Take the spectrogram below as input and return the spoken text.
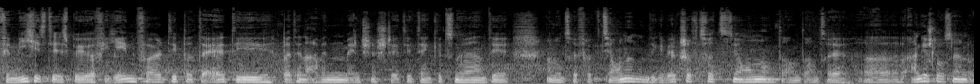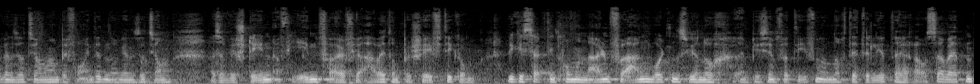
Für mich ist die SPÖ auf jeden Fall die Partei, die bei den arbeitenden Menschen steht. Ich denke jetzt nur an, die, an unsere Fraktionen, an die Gewerkschaftsfraktionen und an unsere äh, angeschlossenen Organisationen und befreundeten Organisationen. Also wir stehen auf jeden Fall für Arbeit und Beschäftigung. Wie gesagt, in kommunalen Fragen wollten wir noch ein bisschen vertiefen und noch detaillierter herausarbeiten,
